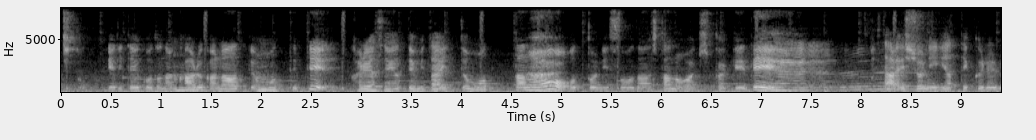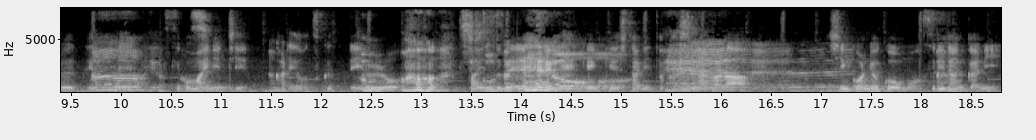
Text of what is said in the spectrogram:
ちょっとやりたいことなんかあるかなって思ってて、カレー屋さんやってみたいって思ったのを夫に相談したのがきっかけで、そしたら一緒にやってくれるって言って。結構毎日カレーを作っていろいろ スパイスで研究したりとかしながら新婚旅行もスリランカに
